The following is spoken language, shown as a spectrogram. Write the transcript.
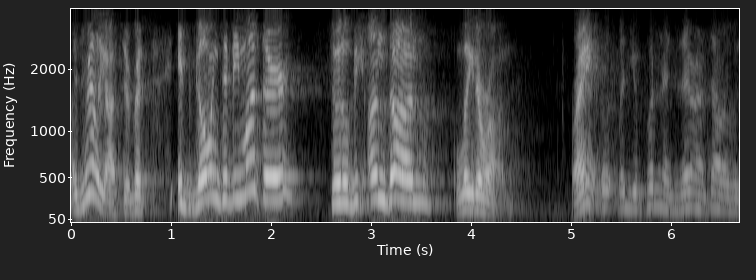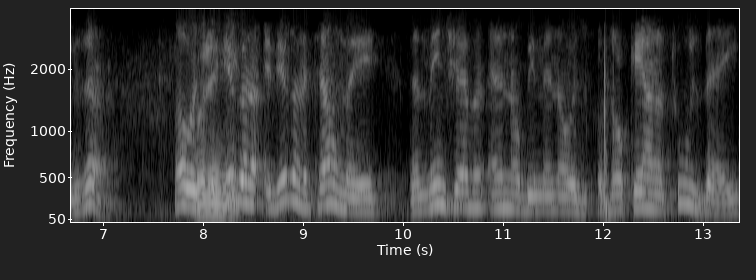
it's really Usser, but it's going to be mutter, so it'll be undone later on. Right? but, you put an exer on top of a exer. In other words, Putting if you're gonna if you're gonna tell me that min sheven and no bimino is, is okay on a Tuesday.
